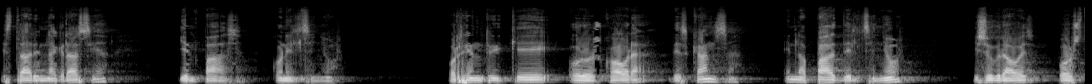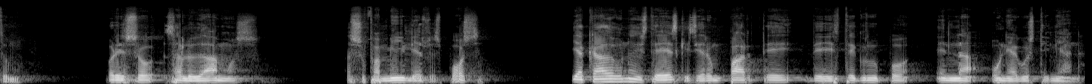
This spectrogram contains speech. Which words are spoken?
estar en la gracia y en paz con el Señor. Jorge Enrique Orozco ahora descansa en la paz del Señor y su grado es póstumo. Por eso saludamos a su familia, a su esposa, y a cada uno de ustedes que hicieron parte de este grupo en la Uniagustiniana.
